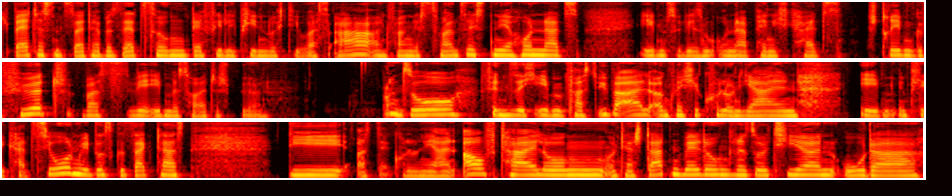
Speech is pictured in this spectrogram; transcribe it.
spätestens seit der Besetzung der Philippinen durch die USA Anfang des 20. Jahrhunderts eben zu diesem Unabhängigkeitsstreben geführt, was wir eben bis heute spüren. Und so finden sich eben fast überall irgendwelche kolonialen eben Implikationen, wie du es gesagt hast, die aus der kolonialen Aufteilung und der Staatenbildung resultieren oder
